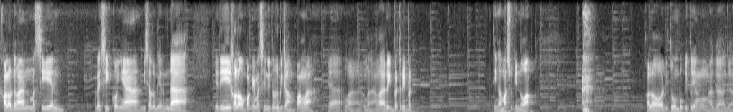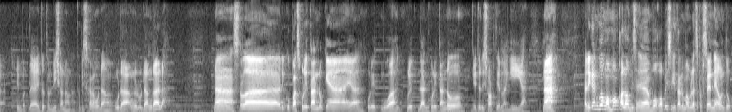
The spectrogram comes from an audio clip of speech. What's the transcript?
kalau dengan mesin resikonya bisa lebih rendah. Jadi kalau pakai mesin itu lebih gampang lah. Ya nggak nggak nggak ribet-ribet tinggal masukin doang. Kalau ditumbuk itu yang agak-agak ribet ya itu tradisional lah. Tapi sekarang udah udah udah enggak lah. Nah setelah dikupas kulit tanduknya ya kulit buah kulit dan kulit tanduk itu disortir lagi ya. Nah tadi kan gue ngomong kalau misalnya buah kopi sekitar 15% ya untuk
